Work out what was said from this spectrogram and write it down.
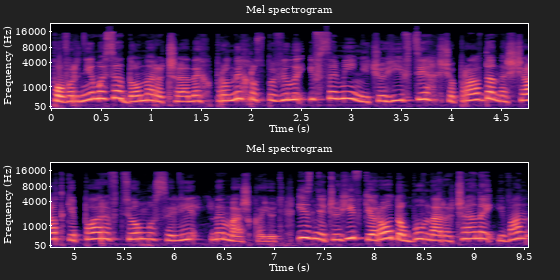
Повернімося до наречених. Про них розповіли і в самій Нічогівці. Щоправда, нащадки пари в цьому селі не мешкають. Із Нічогівки родом був наречений Іван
